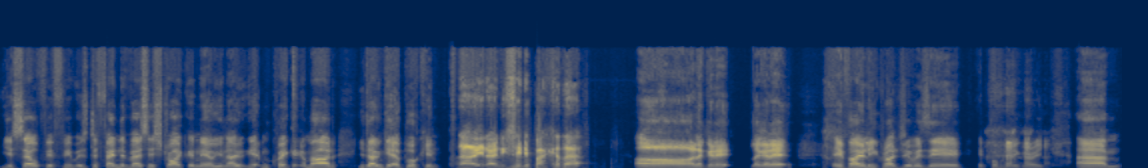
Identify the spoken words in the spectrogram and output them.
yourself if it was defender versus striker, Neil. You know, hit them quick, hit them hard. You don't get a booking. No, you'd only see the back of that. Oh, look at it. Look at it. If only Cruncher was here, he'd probably agree. um,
